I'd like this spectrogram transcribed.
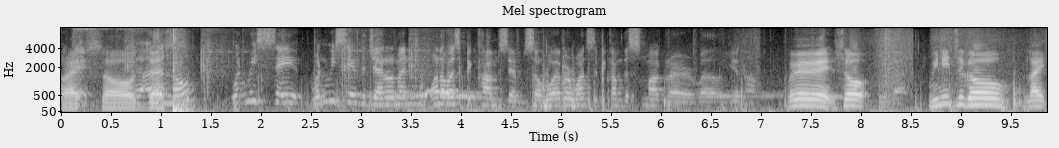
Right. Okay. So that's a note, when we say when we save the gentleman, one of us becomes him. So whoever wants to become the smuggler, well, you know, wait wait wait. So we need to go like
